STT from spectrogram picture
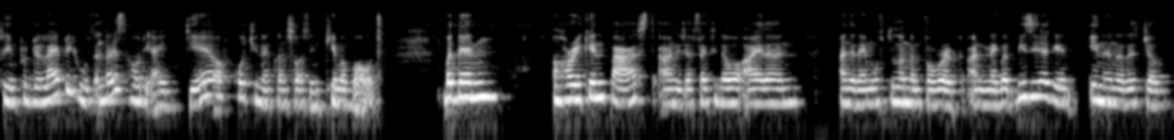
to improve their livelihoods. And that is how the idea of coaching and consulting came about. But then a hurricane passed and it affected our island. And then I moved to London for work. And I got busy again in another job,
